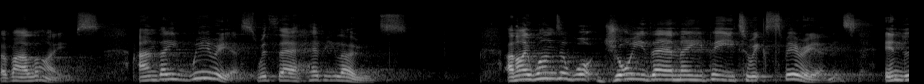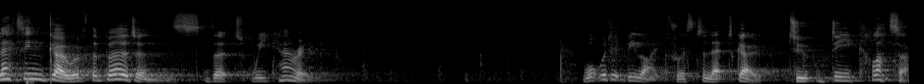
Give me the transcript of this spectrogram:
of our lives. And they weary us with their heavy loads. And I wonder what joy there may be to experience in letting go of the burdens that we carry. What would it be like for us to let go? to declutter,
